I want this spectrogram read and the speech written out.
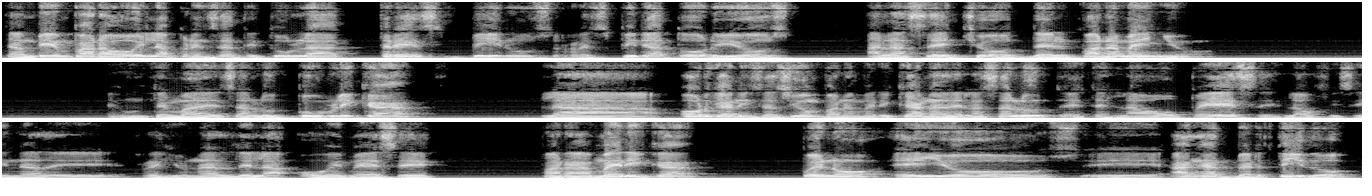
También para hoy la prensa titula Tres virus respiratorios al acecho del panameño. Es un tema de salud pública. La Organización Panamericana de la Salud, esta es la OPS, es la oficina de, regional de la OMS para América. Bueno, ellos eh, han advertido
